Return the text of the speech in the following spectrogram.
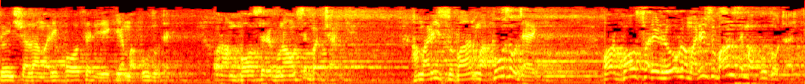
تو انشاءاللہ ہماری بہت ساری نیکیاں محفوظ ہو جائیں اور ہم بہت سارے گناہوں سے بچ جائیں گے۔ ہماری زبان محفوظ ہو جائے گی اور بہت سارے لوگ ہماری زبان سے محفوظ ہو جائیں گے۔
